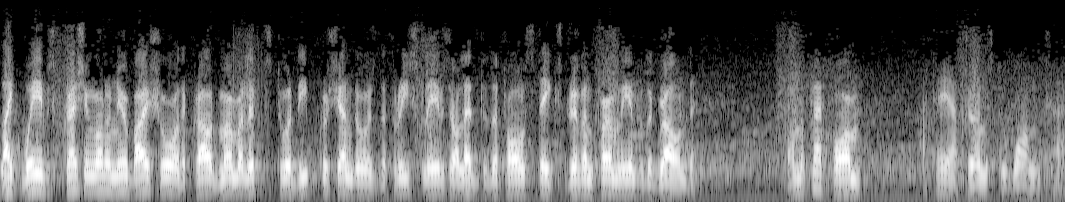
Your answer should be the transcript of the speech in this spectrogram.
Like waves crashing on a nearby shore, the crowd murmur lifts to a deep crescendo as the three slaves are led to the tall stakes driven firmly into the ground. On the platform, Atea turns to Wong Tai.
